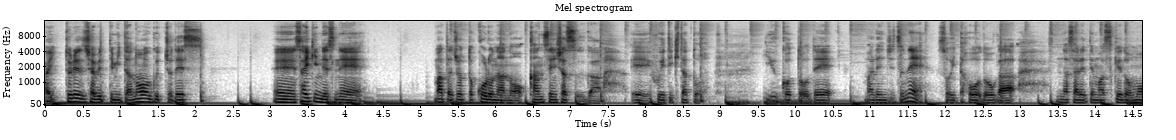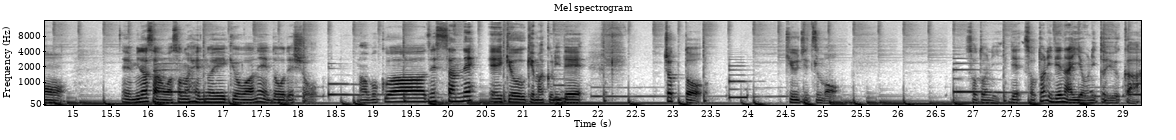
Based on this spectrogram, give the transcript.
はい、とりあえず喋ってみたのグッチョです、えー最近ですね、またちょっとコロナの感染者数が、えー増えてきたということで、まあ、連日ね、そういった報道がなされてますけども、えー皆さんはその辺の影響はね、どうでしょう？まあ、僕は絶賛ね、影響を受けまくりで、ちょっと休日も外にで外に出ないようにというか、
